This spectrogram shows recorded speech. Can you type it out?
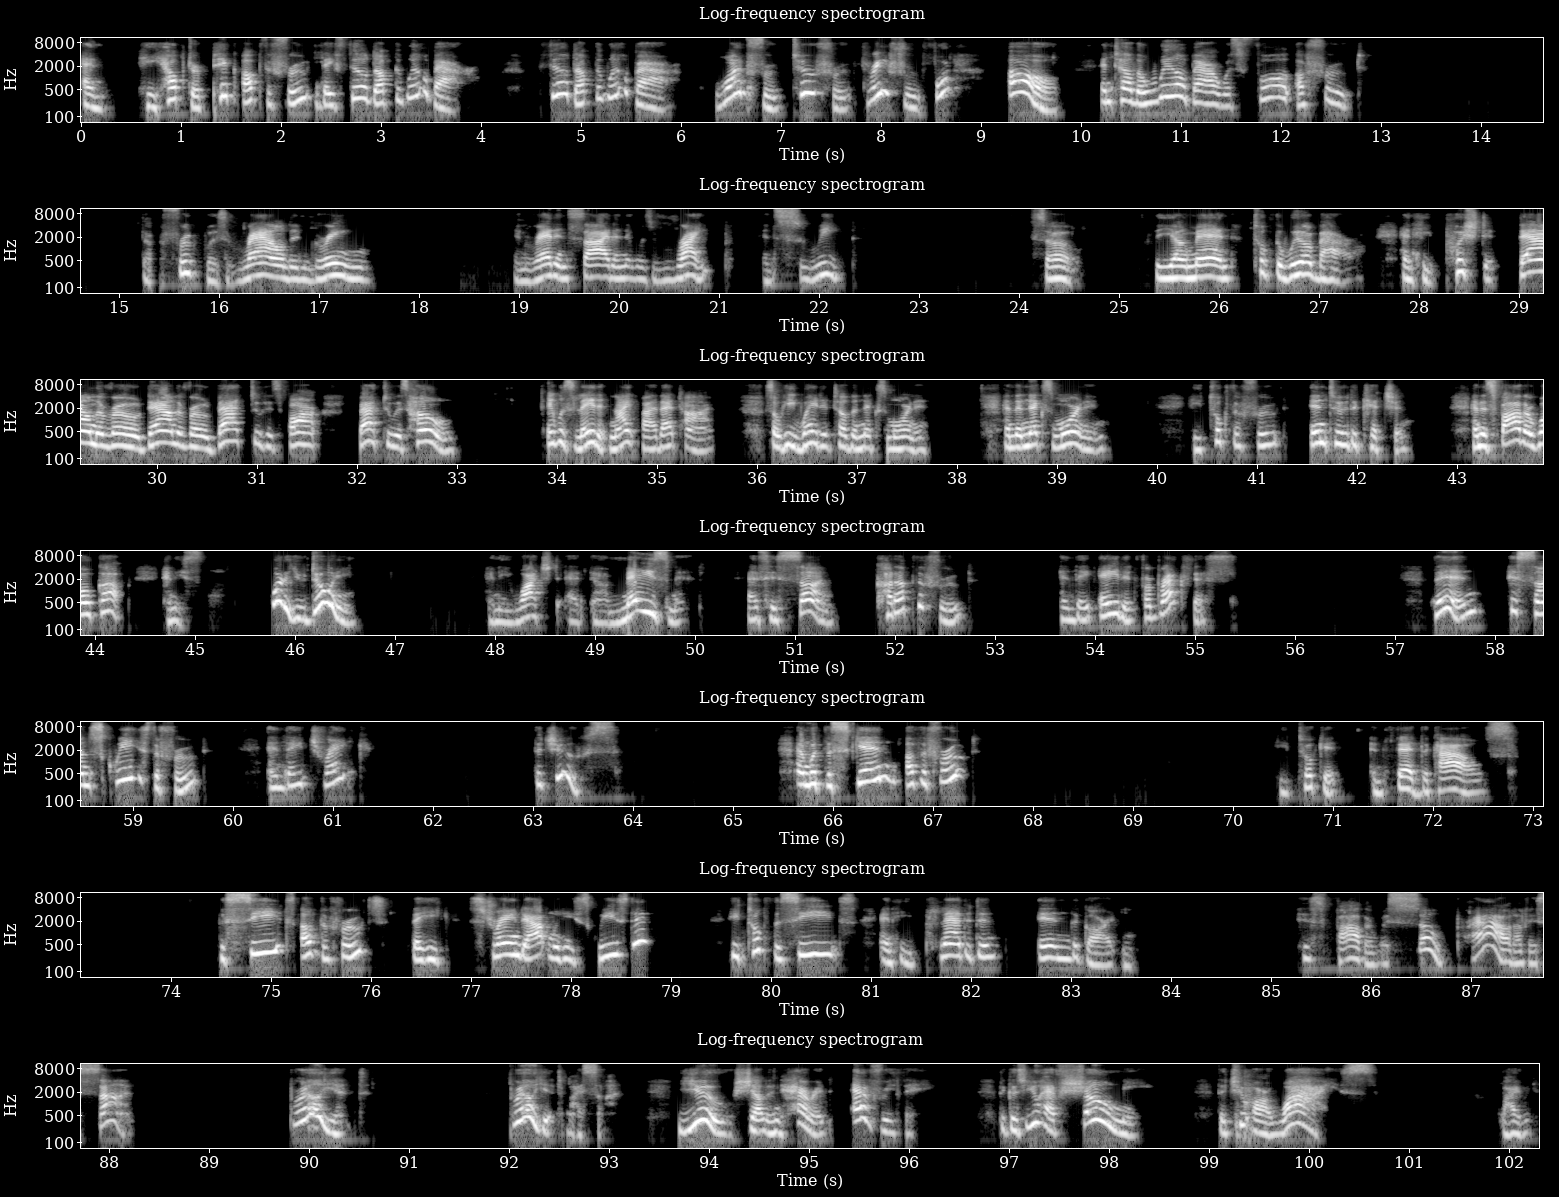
And he helped her pick up the fruit. They filled up the wheelbarrow, filled up the wheelbarrow. One fruit, two fruit, three fruit, four. Oh, until the wheelbarrow was full of fruit. The fruit was round and green and red inside, and it was ripe and sweet. So the young man took the wheelbarrow and he pushed it down the road, down the road, back to his farm, back to his home. It was late at night by that time. So he waited till the next morning. And the next morning, he took the fruit into the kitchen. And his father woke up and he said, what are you doing? And he watched at amazement as his son cut up the fruit and they ate it for breakfast. Then his son squeezed the fruit and they drank the juice. And with the skin of the fruit, he took it and fed the cows. The seeds of the fruits that he strained out when he squeezed it, he took the seeds and he planted it in the garden. His father was so proud of his son. Brilliant, brilliant, my son. You shall inherit everything because you have shown me that you are wise by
